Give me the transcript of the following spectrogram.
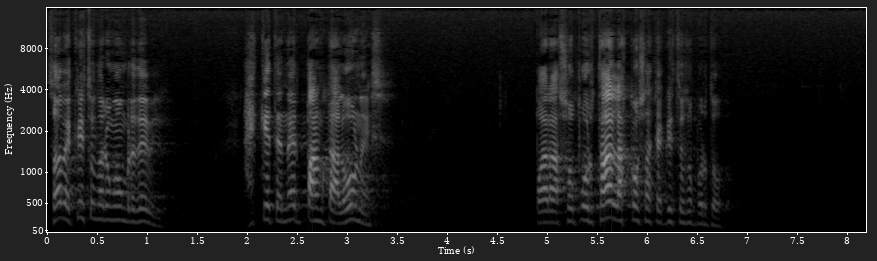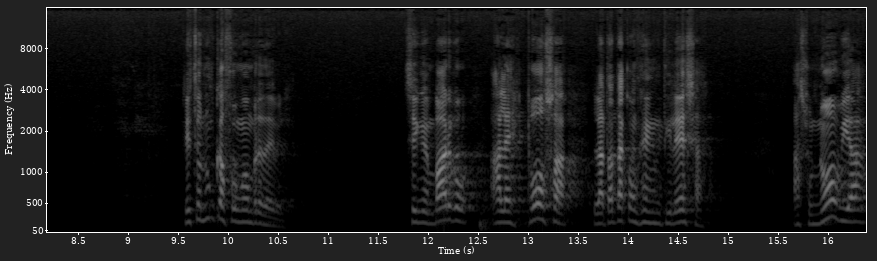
¿Sabe? Cristo no era un hombre débil. Hay que tener pantalones para soportar las cosas que Cristo soportó. Cristo nunca fue un hombre débil. Sin embargo, a la esposa la trata con gentileza. A su novia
